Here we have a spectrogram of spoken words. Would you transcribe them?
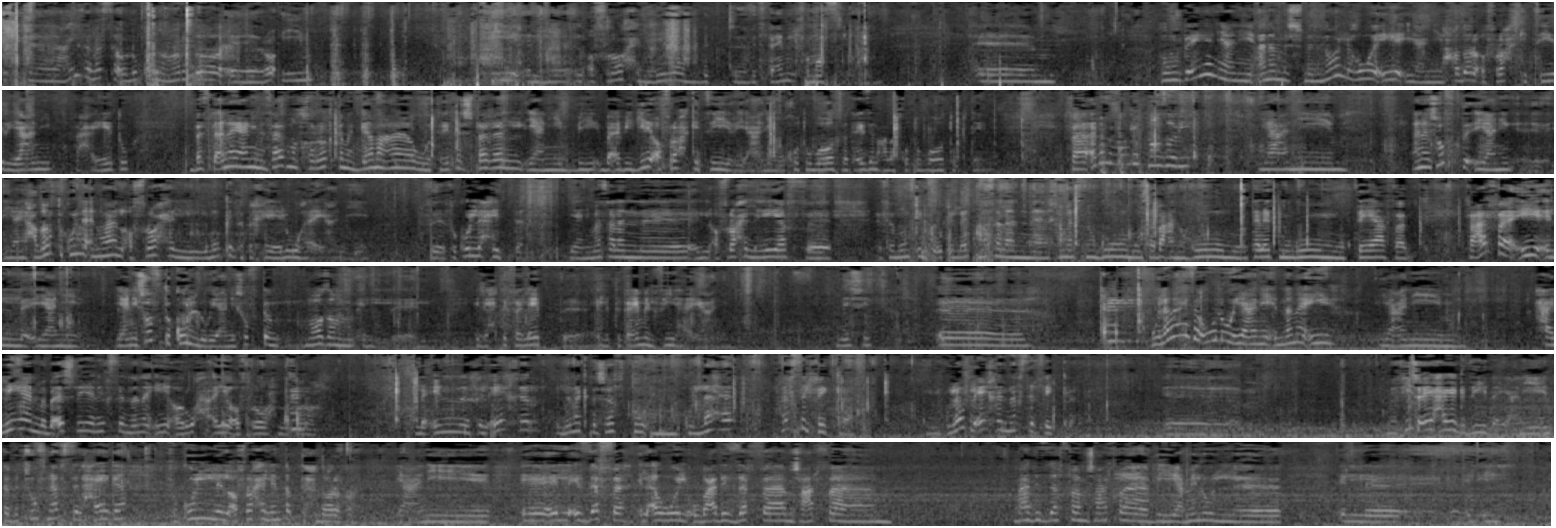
كنت عايزة بس أقول لكم النهاردة آه، رأيي في ال- الأفراح اللي هي بت بتتعمل في مصر يعني. هو مبدئيا يعني أنا مش من النوع اللي هو إيه يعني حضر أفراح كتير يعني في حياته. بس أنا يعني من ساعة ما اتخرجت من الجامعة وابتديت أشتغل يعني بقى بيجيلي أفراح كتير يعني وخطوبات بتعزم على خطوبات وبتاع. فأنا من وجهة نظري يعني أنا شفت يعني يعني حضرت كل أنواع الأفراح اللي ممكن تتخيلوها يعني في, في كل حتة. يعني مثلا آه، الأفراح اللي هي في في ممكن في أوتيلات مثلا خمس نجوم وسبع نجوم وثلاث نجوم وبتاع. ف فعارفة إيه ال يعني يعني شفت كله يعني شفت معظم ال ال الاحتفالات اللي بتتعمل فيها يعني. ماشي؟ آه واللي أنا عايزة أقوله يعني إن أنا إيه يعني حاليا ما بقاش ليا نفس إن أنا إيه أروح أي أفراح بصراحة. لأن في الآخر اللي أنا اكتشفته إن كلها نفس الفكرة. يعني كلها في الآخر نفس الفكرة. ما فيش أي حاجة جديدة. يعني أنت بتشوف نفس الحاجة في كل الأفراح اللي أنت بتحضرها. يعني آه، الزفة الأول وبعد الزفة مش عارفة بعد الزفة مش عارفة بيعملوا ال ال الايه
